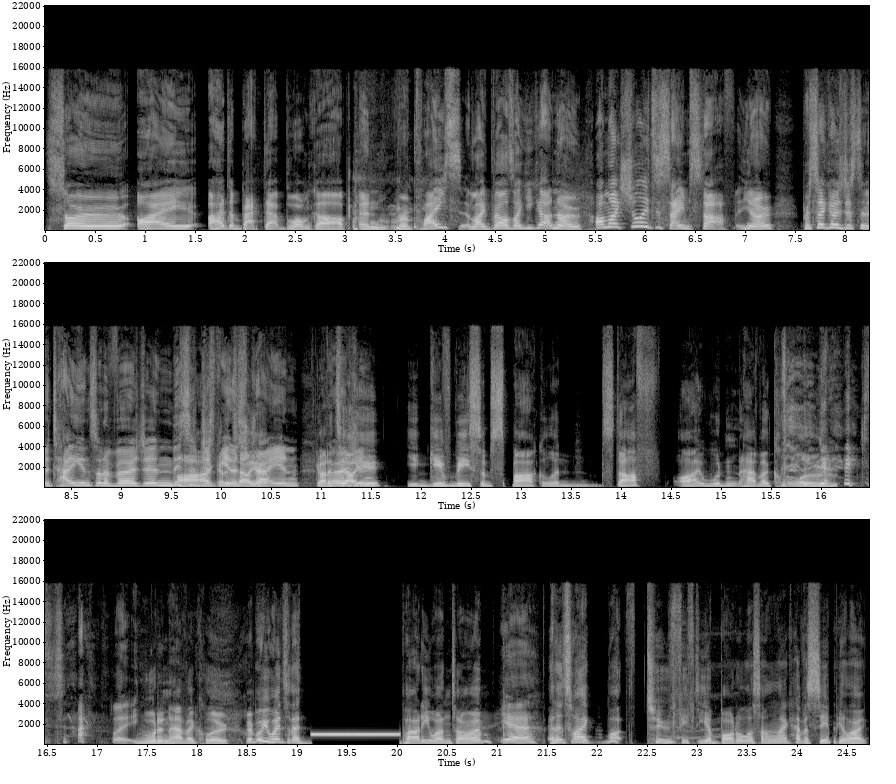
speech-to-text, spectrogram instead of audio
so I I had to back that Blanc up and replace it. Like Belle's like, you can't no. I'm like, surely it's the same stuff. You know, Prosecco is just an Italian sort of version. This would just be an Australian. You, gotta tell you, you give me some sparkle and stuff, I wouldn't have a clue. exactly. Wouldn't have a clue. Remember we went to that party one time? Yeah. And it's like, what, two fifty a bottle or something like have a sip? You're like,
